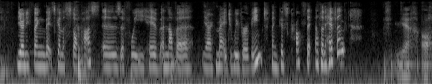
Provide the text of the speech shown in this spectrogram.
the only thing that's going to stop us is if we have another, you know, major weather event. Fingers crossed that doesn't happen. Yeah, oh,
